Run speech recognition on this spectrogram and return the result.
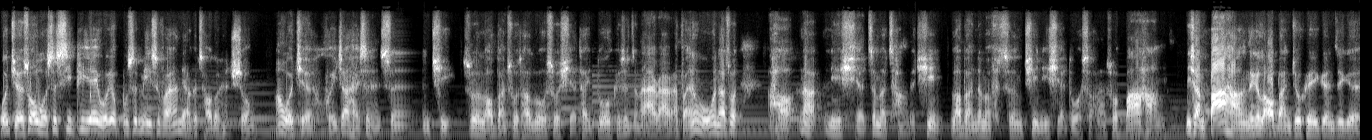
我姐说：“我是 CPA，我又不是秘书。”反正两个吵得很凶。然后我姐回家还是很生气，说老板说他啰嗦写太多，可是怎么啊啊啊？反正我问他说：“好，那你写这么长的信，老板那么生气，你写多少？”他说：“八行。”你想八行，那个老板就可以跟这个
